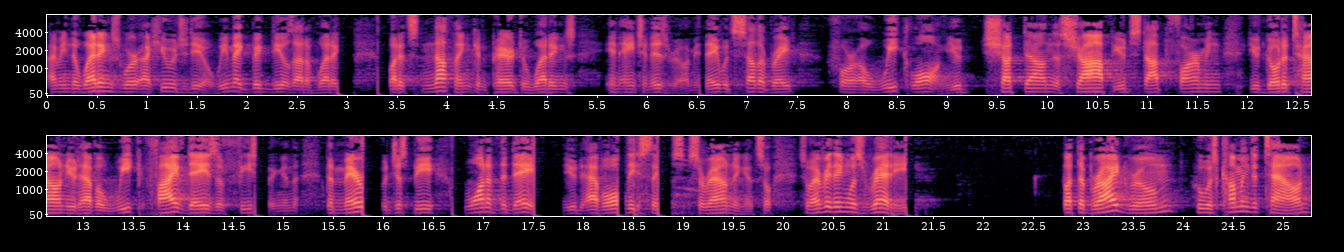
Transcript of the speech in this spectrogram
I mean, the weddings were a huge deal. We make big deals out of weddings, but it's nothing compared to weddings in ancient Israel. I mean, they would celebrate for a week long. You'd shut down the shop, you'd stop farming, you'd go to town, you'd have a week, five days of feasting, and the, the marriage would just be one of the days. You'd have all these things surrounding it. So, so everything was ready. But the bridegroom, who was coming to town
